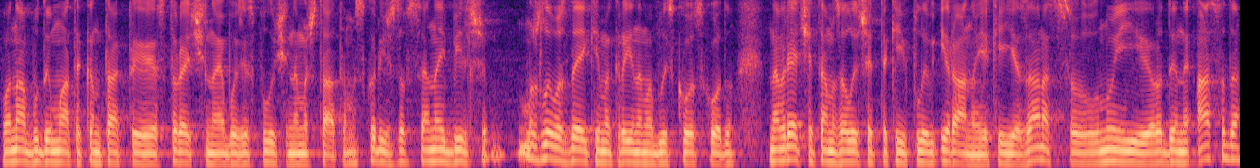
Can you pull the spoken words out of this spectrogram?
вона буде мати контакти з Туреччиною або зі Сполученими Штатами, скоріш за все, найбільше, можливо, з деякими країнами Близького Сходу. Навряд чи там залишить такий вплив Ірану, який є зараз. Ну і родини Асада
